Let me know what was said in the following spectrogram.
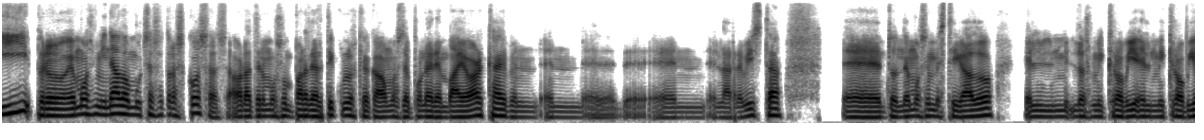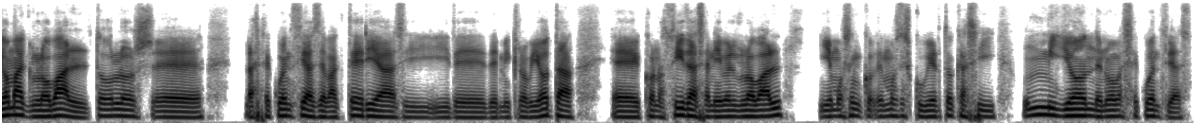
Y, pero hemos minado muchas otras cosas. Ahora tenemos un par de artículos que acabamos de poner en bioarchive, en, en, eh, en la revista, eh, donde hemos investigado el, los el microbioma global, todas eh, las secuencias de bacterias y, de, microbiota eh, conocidas a nivel global y hemos, hemos descubierto casi un millón de nuevas secuencias.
